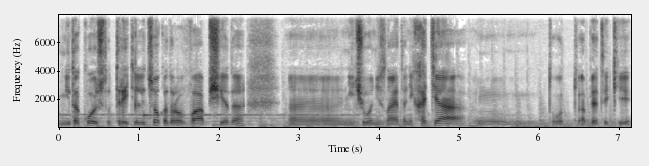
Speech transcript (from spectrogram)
не такое, что третье лицо, которое вообще, да, ничего не знает о них. Хотя вот опять-таки,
